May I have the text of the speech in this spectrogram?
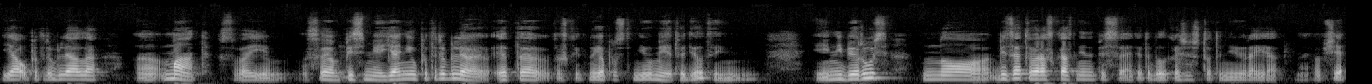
я употребляла э, мат в, своим, в своем письме. Я не употребляю. Это, так сказать, ну, я просто не умею это делать и, и не берусь. Но без этого рассказ не написать. Это было, конечно, что-то невероятное. Вообще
